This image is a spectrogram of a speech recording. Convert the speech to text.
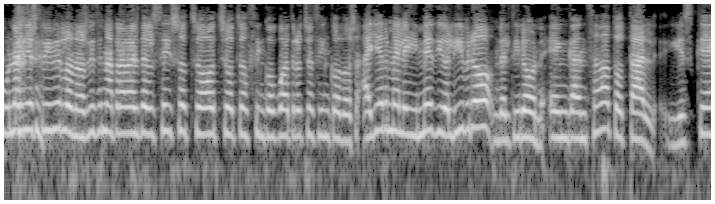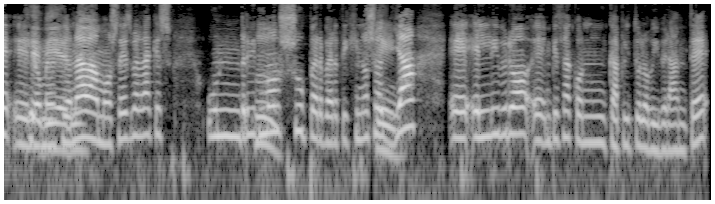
un año escribirlo, nos dicen a través del 688-854-852. Ayer me leí medio libro del tirón, enganchada total. Y es que eh, lo mencionábamos, es verdad que es un ritmo mm. súper vertiginoso. Ya eh, el libro eh, empieza con un capítulo vibrante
